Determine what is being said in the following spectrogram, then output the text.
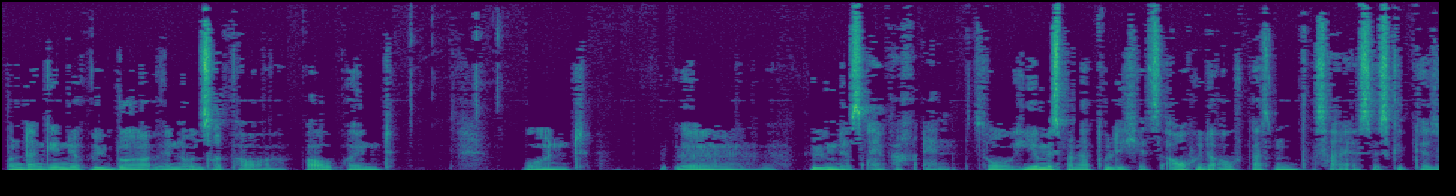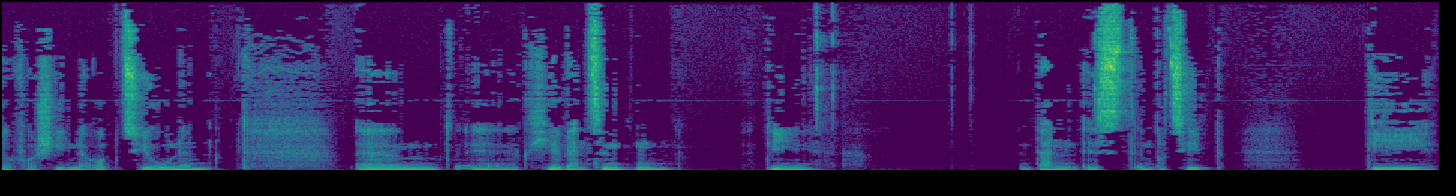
Und dann gehen wir rüber in unsere Power, PowerPoint und äh, fügen das einfach ein. So, hier müssen wir natürlich jetzt auch wieder aufpassen. Das heißt, es gibt ja so verschiedene Optionen. Ähm, äh, hier ganz hinten die. Dann ist im Prinzip die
